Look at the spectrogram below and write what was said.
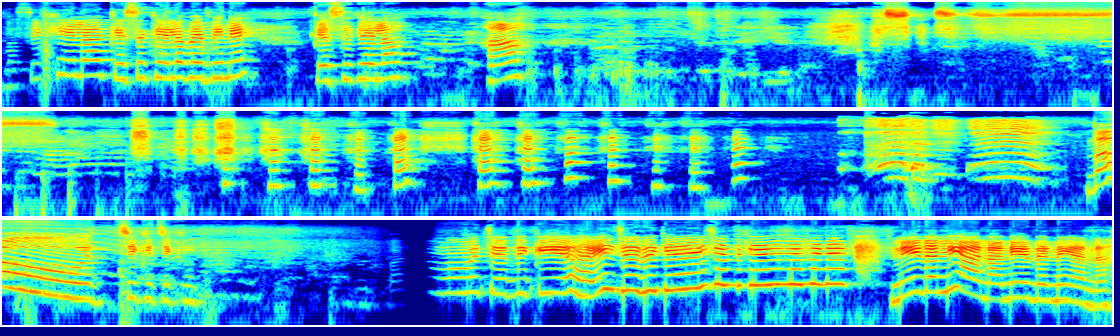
बस खेला कैसे खेला बेबी ने? कैसे खेला? हाँ? बहु चिकी चिकी। है नहीं आना नहीं इधर नहीं आना।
